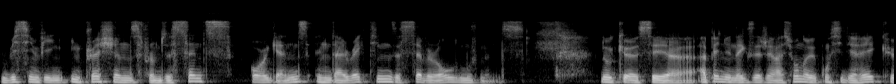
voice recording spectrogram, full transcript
receiving impressions from the sense organs and directing the several movements. Donc euh, c'est euh, à peine une exagération de considérer que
